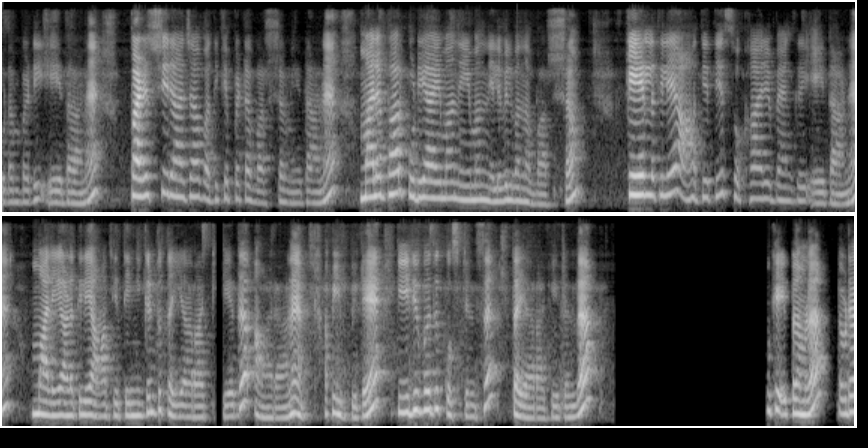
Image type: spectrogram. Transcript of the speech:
ഉടമ്പടി ഏതാണ്? പഴശ്ശിരാജ വധിക്കപ്പെട്ട വർഷം ഏതാണ്? മലബാർ കുടിയായ്മ നിയമം നിലവിൽ വന്ന വർഷം. കേരളത്തിലെ ആദ്യത്തെ സ്വകാര്യ ബാങ്ക് ഏതാണ്? മലയാളത്തിലെ ആദ്യത്തെ നിഘണ്ടു തയ്യാറാക്കിയത് ആരാണ്? അപ്പൊ ഇവിടെ ഇരുപത് ക്വസ്റ്റ്യൻസ് തയ്യാറാക്കിയിട്ടുണ്ട്. ഓക്കെ ഇപ്പൊ നമ്മൾ ഇവിടെ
